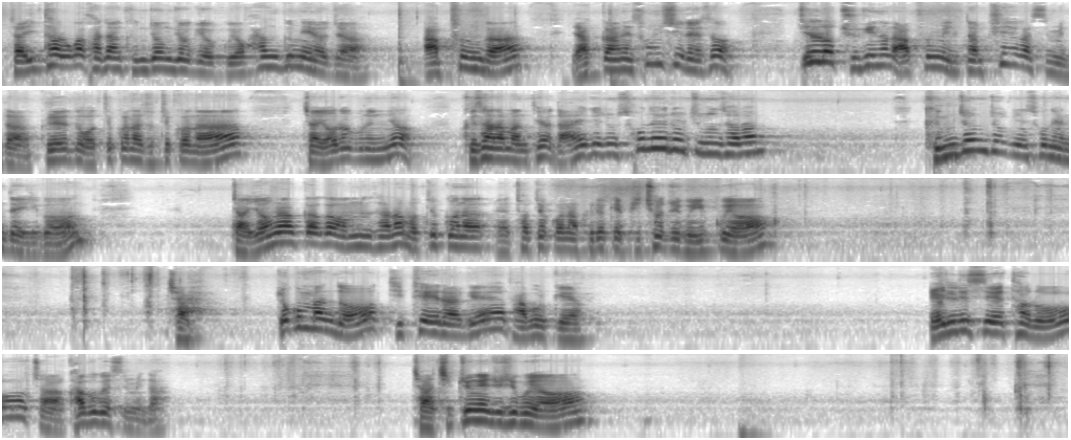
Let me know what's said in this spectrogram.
자, 이 타로가 가장 긍정적이었고요. 황금의 여자, 아픔과 약간의 손실에서 찔러 죽이는 아픔을 일단 피해갔습니다. 그래도 어쨌거나 저쨌거나 자 여러분은요 그 사람한테요 나에게 좀 손해를 주는 사람 금전적인 손해인데 이건 자 영양가가 없는 사람 어쨌거나 예, 저쨌거나 그렇게 비춰지고 있고요. 자 조금만 더 디테일하게 봐볼게요. 앨리스의 타로 자 가보겠습니다. 자 집중해 주시고요.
